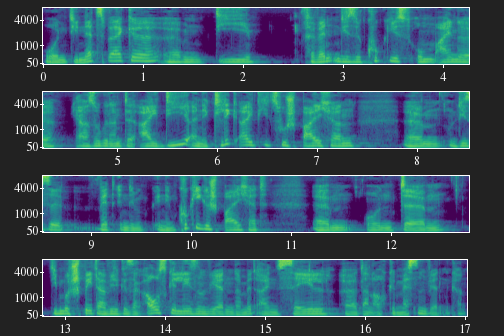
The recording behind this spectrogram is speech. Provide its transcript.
Und die Netzwerke, ähm, die verwenden diese Cookies, um eine ja, sogenannte ID, eine Click-ID zu speichern. Ähm, und diese wird in dem, in dem Cookie gespeichert. Ähm, und ähm, die muss später, wie gesagt, ausgelesen werden, damit ein Sale äh, dann auch gemessen werden kann.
